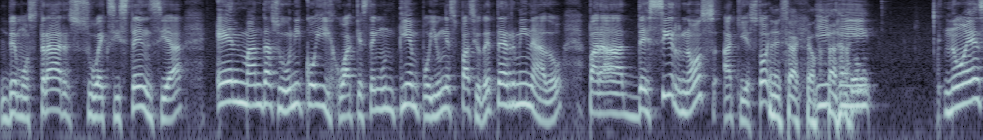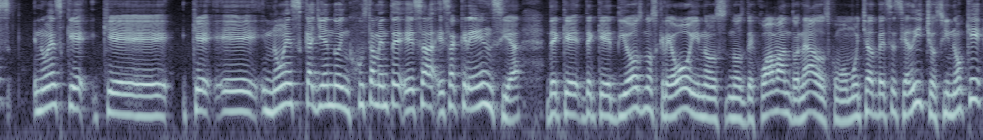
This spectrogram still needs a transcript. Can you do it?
demostrar su existencia, él manda a su único hijo a que esté en un tiempo y un espacio determinado para decirnos, aquí estoy. Exacto. Y, y no es no es que, que, que eh, no es cayendo en justamente esa, esa creencia de que, de que Dios nos creó y nos, nos dejó abandonados, como muchas veces se ha dicho, sino que,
